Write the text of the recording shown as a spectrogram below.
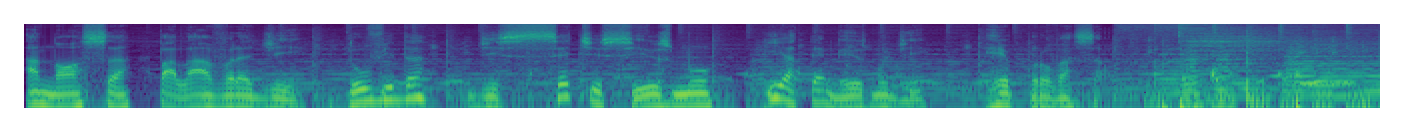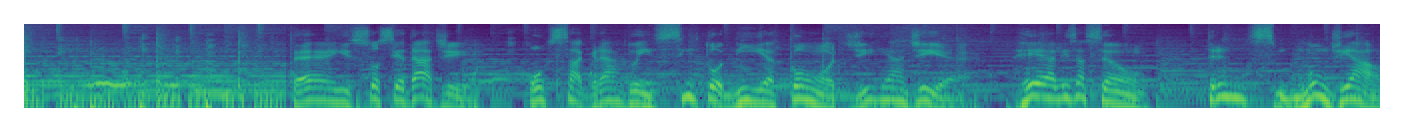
a nossa palavra de dúvida, de ceticismo e até mesmo de reprovação. Fé e Sociedade. O sagrado em sintonia com o dia a dia. Realização Transmundial.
